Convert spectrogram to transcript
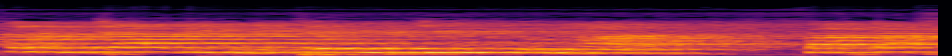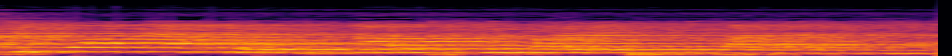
terjadi seuji Tuhan. Maka semuanya pun harus kembali kepadanya.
